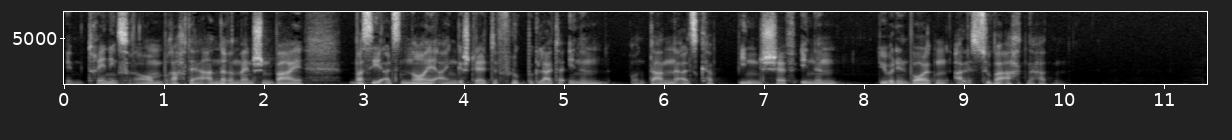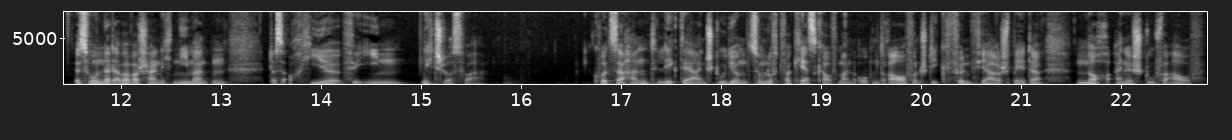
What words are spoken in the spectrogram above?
Im Trainingsraum brachte er anderen Menschen bei, was sie als neu eingestellte FlugbegleiterInnen und dann als KabinenchefInnen über den Wolken alles zu beachten hatten. Es wundert aber wahrscheinlich niemanden, dass auch hier für ihn nicht Schluss war. Kurzerhand legte er ein Studium zum Luftverkehrskaufmann obendrauf und stieg fünf Jahre später noch eine Stufe auf.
